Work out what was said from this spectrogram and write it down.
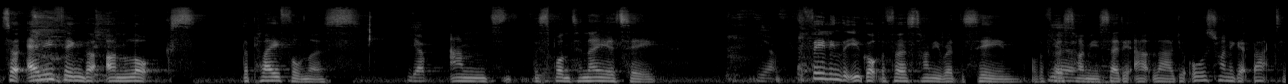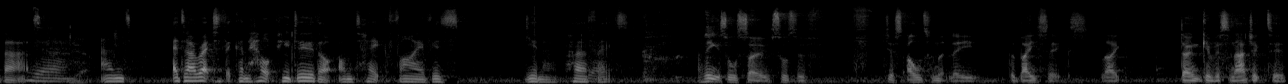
so anything that unlocks the playfulness Yep. and the spontaneity, Yeah. the feeling that you got the first time you read the scene or the first Yeah. time you said it out loud, you're always trying to get back to that. Yeah. And a director that can help you do that on take five is, you know, perfect. I think it's also sort of just ultimately the basics. Like, don't give us an adjective,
